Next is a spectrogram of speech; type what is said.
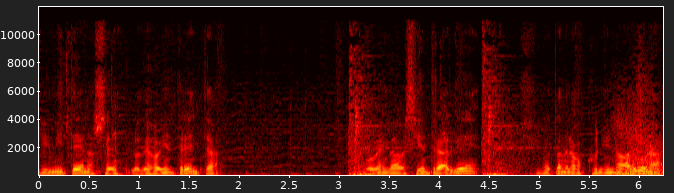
Límite, no sé. Lo dejo ahí en 30. Pues venga, a ver si entra alguien. Si no, tendremos que unirnos a alguna.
